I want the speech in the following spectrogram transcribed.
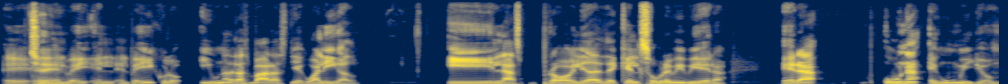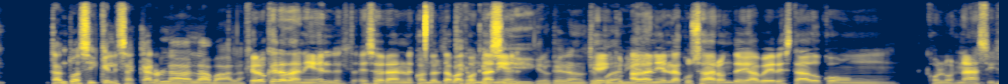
eh, Sí. el, el vehi- el- el vehículo y una de las balas llegó al hígado y las probabilidades de que él sobreviviera era una en un millón. Tanto así que le sacaron la, la bala. Creo que era Daniel. Eso era cuando él estaba Creo con que Daniel. Sí, creo que era en el tiempo de Daniel. A Daniel le acusaron de haber estado con, con los nazis.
